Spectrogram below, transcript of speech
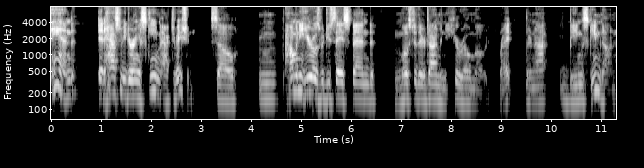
And it has to be during a scheme activation. So mm, how many heroes would you say spend most of their time in hero mode, right? They're not being schemed on.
